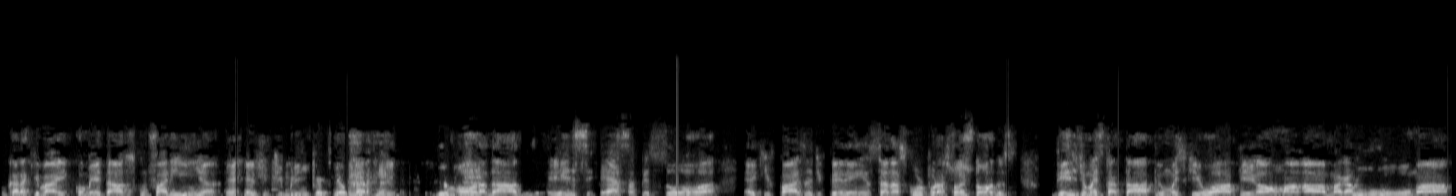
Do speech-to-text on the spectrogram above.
O cara que vai comer dados com farinha. Né? A gente brinca aqui, é o cara que devora dados. Esse, essa pessoa é que faz a diferença nas corporações todas. Desde uma startup, uma scale-up, a uma Magalu, ou uma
